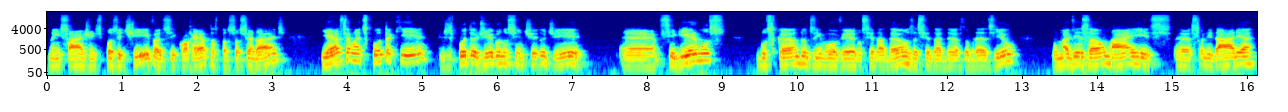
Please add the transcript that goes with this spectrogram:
mensagens positivas e corretas para a sociedade, e essa é uma disputa que, disputa eu digo no sentido de é, seguirmos buscando desenvolver nos cidadãos e cidadãs do Brasil uma visão mais é, solidária,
